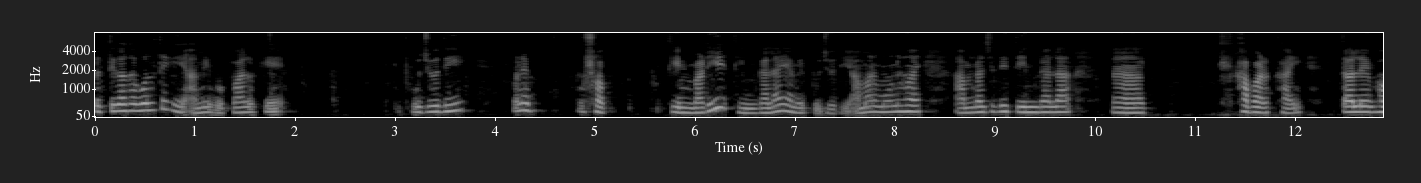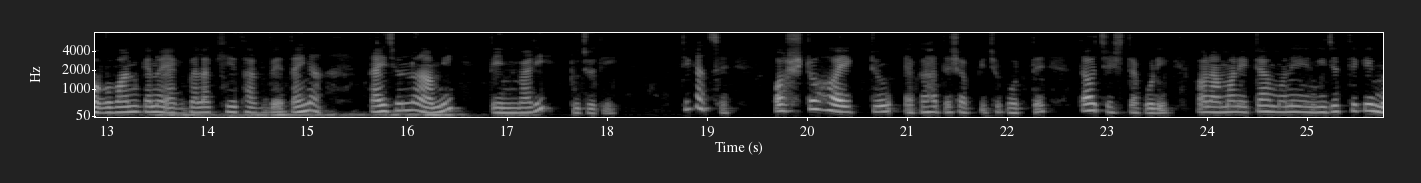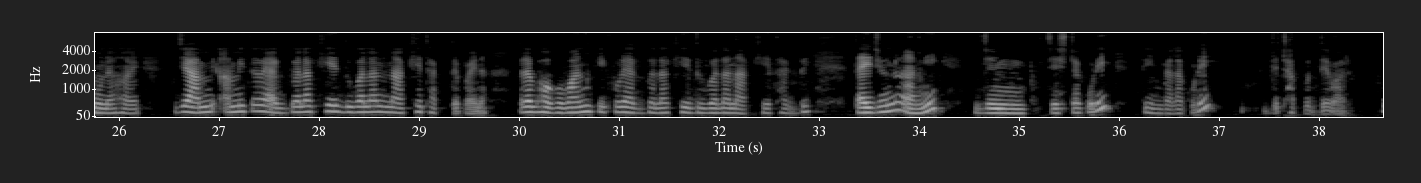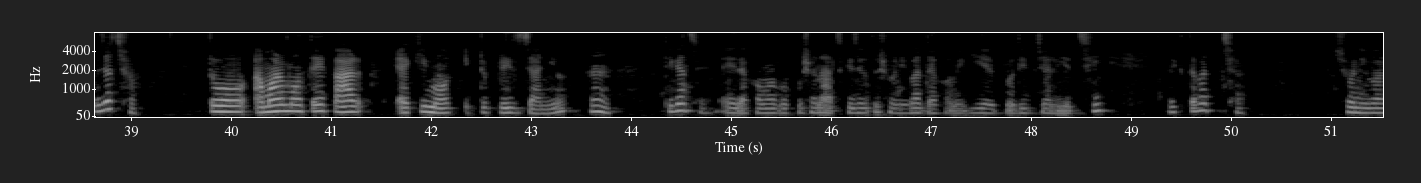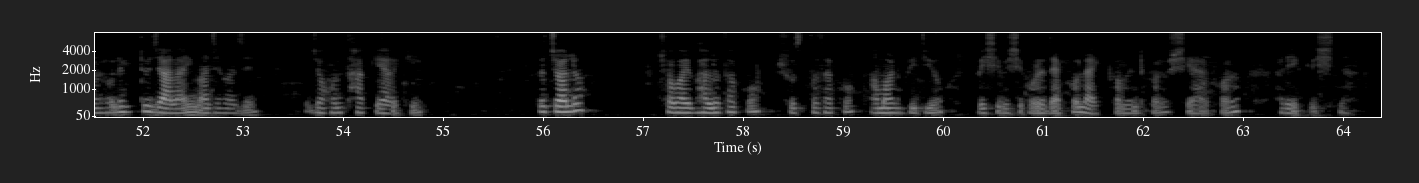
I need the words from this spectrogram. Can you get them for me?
সত্যি কথা বলতে কি, আমি গোপালকে পুজো দিই মানে সব তিনবারই, তিনবেলায় আমি পুজো দিই। আমার মনে হয়, আমরা যদি তিনবেলা খাবার খাই, তাহলে ভগবান কেন একবেলা খেয়ে থাকবে, তাই না? তাই জন্য আমি তিনবারই পুজো দিই। ঠিক আছে? কষ্ট হয় একটু একা হাতে সব কিছু করতে, তাও চেষ্টা করি। কারণ আমার এটা মানে নিজের থেকেই মনে হয় যে আমি আমি তো একবেলা খেয়ে দুবেলা না খেয়ে থাকতে পারি না। তাহলে ভগবান কী করে একবেলা খেয়ে দুবেলা না খেয়ে থাকবে? তাই জন্য আমি চেষ্টা করি তিনবেলা করেই ঠাকুর দেওয়ার। বুঝেছ? তো আমার মতে কার একই মত একটু প্লিজ জানিও হ্যাঁ? ঠিক আছে? এই দেখো আমার বকুশন আজকে যেহেতু শনিবার, দেখো আমি গিয়ে প্রদীপ জ্বালিয়েছি। দেখতে পাচ্ছ? শনিবার হলে একটু জ্বালাই মাঝে মাঝে, যখন থাকে আর কি। তো চলো, সবাই ভালো থাকো, সুস্থ থাকো, আমার ভিডিও বেশি বেশি করে দেখো লাইক কমেন্ট করো শেয়ার করো। হরে কৃষ্ণা।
